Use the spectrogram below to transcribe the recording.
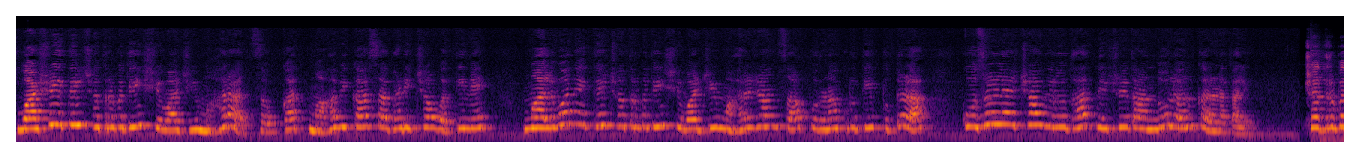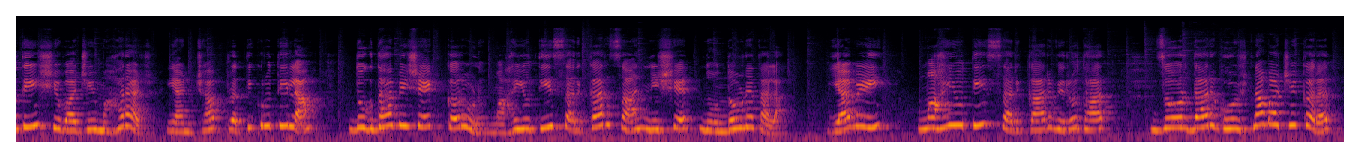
वाशी येथील छत्रपती शिवाजी महाराज चौकात महाविकास आघाडीच्या वतीने मालवण येथे छत्रपती शिवाजी महाराजांचा पूर्णाकृती पुतळा कोसळल्याच्या विरोधात निषेध आंदोलन करण्यात आले. छत्रपती शिवाजी महाराज यांच्या प्रतिकृतीला दुग्धाभिषेक करून महायुती सरकारचा निषेध नोंदवण्यात आला. यावेळी महायुती सरकार विरोधात जोरदार घोषणाबाजी करत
